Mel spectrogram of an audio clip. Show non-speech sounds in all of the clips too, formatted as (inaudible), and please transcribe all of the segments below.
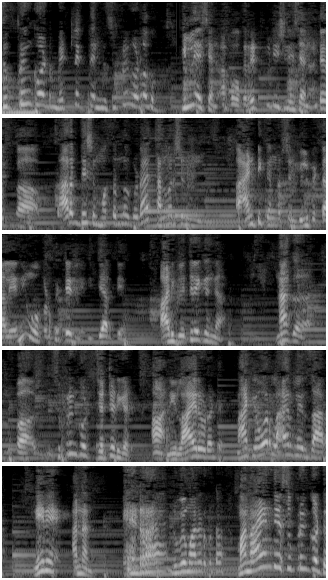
Supreme court మెట్లెక్కితే నేను సుప్రీంకోర్టులో ఒక బిల్ వేసాను ఒక- ఒక రెడ్ పిటిషన్ వేసాను అంటే భారతదేశం మొత్తంలో కూడా కన్వర్షన్ యాంటీ కన్వర్షన్ బిల్ పెట్టాలి అని ఒకడు పెట్టేది విద్యార్థి వాడికి వ్యతిరేకంగా నాకు సుప్రీంకోర్టు జడ్జి అడిగాడు. ఆ నీ లాయర్ అంటే? నాకెవరు లాయర్ లేదు సార్. నేనే అన్నాను. ఏంట్రా నువ్వే మాట్లాడుకుంటావు? మా నాయనదే సుప్రీంకోర్టు.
